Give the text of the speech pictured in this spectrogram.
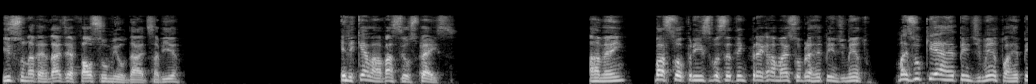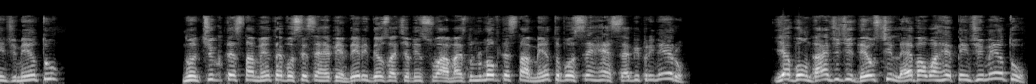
Isso na verdade é falsa humildade, sabia? Ele quer lavar seus pés. Amém? Pastor Príncipe, você tem que pregar mais sobre arrependimento. Mas o que é arrependimento? Arrependimento no Antigo Testamento é você se arrepender e Deus vai te abençoar, mas no Novo Testamento você recebe primeiro. E a bondade de Deus te leva ao arrependimento.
